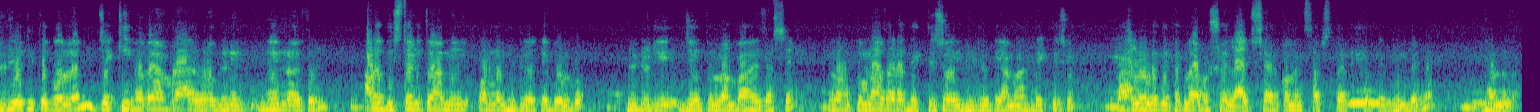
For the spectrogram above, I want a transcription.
ভিডিও দিতে বললাম যে কীভাবে আমরা রোগ নির্ণয় করি। আরও বিস্তারিত আমি অন্য ভিডিওতে বলব। ভিডিওটি যেহেতু লম্বা হয়ে যাচ্ছে এবং তোমরা যারা দেখতেছো এই ভিডিওটি আমার দেখতেছো, ভালো লেগে থাকলে অবশ্যই লাইক শেয়ার কমেন্ট সাবস্ক্রাইব করতে ভুলবেন না। ধন্যবাদ।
